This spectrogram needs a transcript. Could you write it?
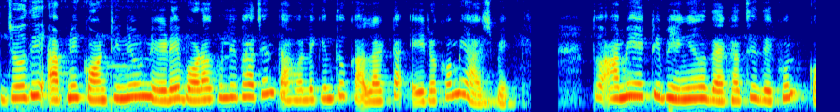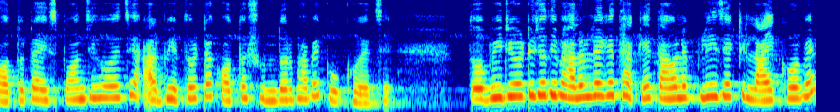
যদি আপনি কন্টিনিউ নেড়ে বড়াগুলি ভাজেন, তাহলে কিন্তু কালারটা এইরকমই আসবে। তো আমি একটি ভেঙেও দেখাচ্ছি, দেখুন কতটা স্পঞ্জি হয়েছে আর ভেতরটা কত সুন্দরভাবে কুক হয়েছে। তো ভিডিওটি যদি ভালো লেগে থাকে, তাহলে প্লিজ একটি লাইক করবেন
